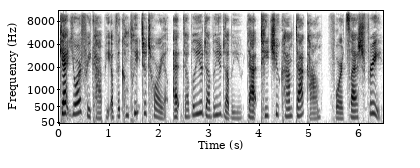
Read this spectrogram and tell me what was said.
Get your free copy of the complete tutorial at www.teachucomp.com forward slash free.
